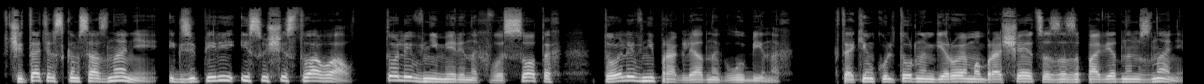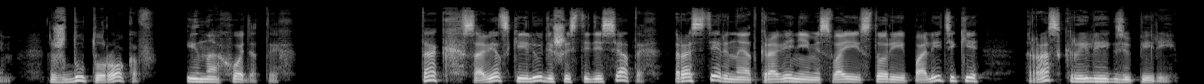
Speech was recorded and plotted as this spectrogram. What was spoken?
В читательском сознании Экзюпери и существовал то ли в немеренных высотах, то ли в непроглядных глубинах. К таким культурным героям обращаются за заповедным знанием, ждут уроков и находят их. Так, советские люди 60-х, растерянные откровениями своей истории и политики, раскрыли Экзюпери.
